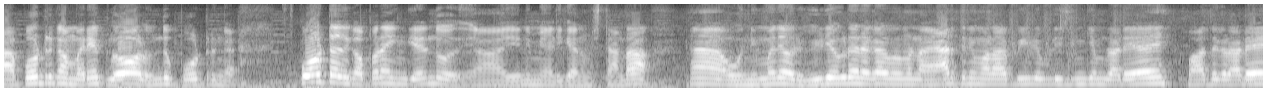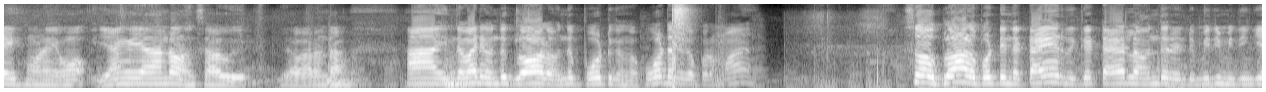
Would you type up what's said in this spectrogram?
நான் போட்டிருக்க மாதிரியே க்ளோவால் வந்து போட்டுருங்க. போட்டதுக்கப்புறம் இங்கேருந்து ஒரு எனிமே அடிக்க ஆரம்பிச்சிட்டான்டா. ஒரு நிம்மதியாக ஒரு வீடியோ கூட ரெக்கார்ட் பண்ண நான் யார் தெரியுமாடா பிடபிள்யூ சிங்கம்டா டேய் பார்த்துக்கடா டேய் உன ஏங்க ஏதாண்டா உனக்கு சாவு? இதை வரேன்டா. இந்த மாதிரி வந்து க்ளோவில் வந்து போட்டுக்கோங்க. போட்டதுக்கப்புறமா ஸோ க்ளோவில் போட்டு இந்த டயர் இருக்குது டயரில் வந்து ரெண்டு மிதி மிதிங்க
